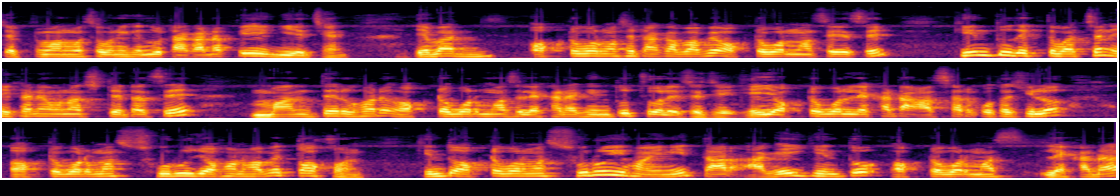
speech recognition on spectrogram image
সেপ্টেম্বর মাসে উনি কিন্তু টাকাটা পেয়ে গিয়েছেন। এবার অক্টোবর মাসে টাকা পাবে, অক্টোবর মাসে এসে কিন্তু দেখতে পাচ্ছেন, এখানে ওনার স্ট্যাটাসে মান্থের ঘরে অক্টোবর মাস লেখাটা কিন্তু চলে এসেছে। এই অক্টোবর লেখাটা আসার কথা ছিল, অক্টোবর মাস শুরু যখন হবে তখন। কিন্তু অক্টোবর মাস শুরুই হয়নি, তার আগেই কিন্তু অক্টোবর মাস লেখাটা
